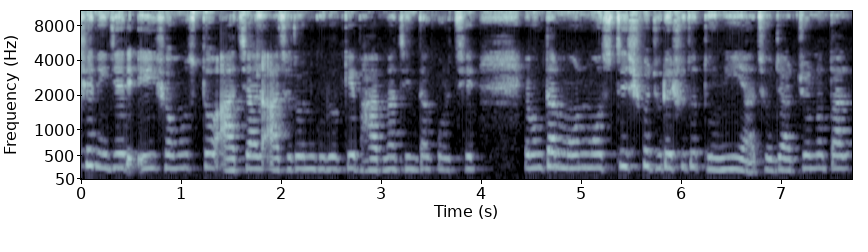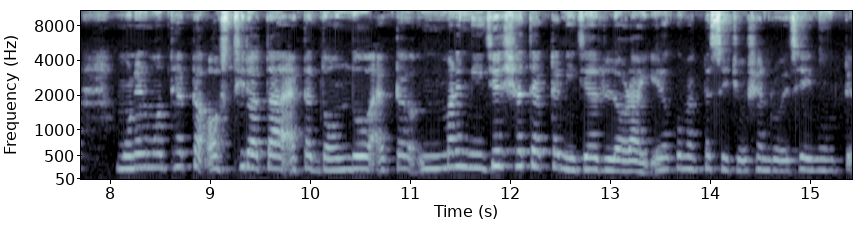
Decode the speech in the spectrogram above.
সে নিজের এই সমস্ত আচার আচরণগুলোকে ভাবনা, চিন্তা করছে এবং তার মন মস্তিষ্ক জুড়ে শুধু তুমিই আছো, যার জন্য তার মনের মধ্যে একটা অস্থিরতা, একটা দ্বন্দ্ব, একটা মানে নিজের সাথে একটা নিজের লড়াই এরকম একটা সিচুয়েশান রয়েছে এই মুহূর্তে।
